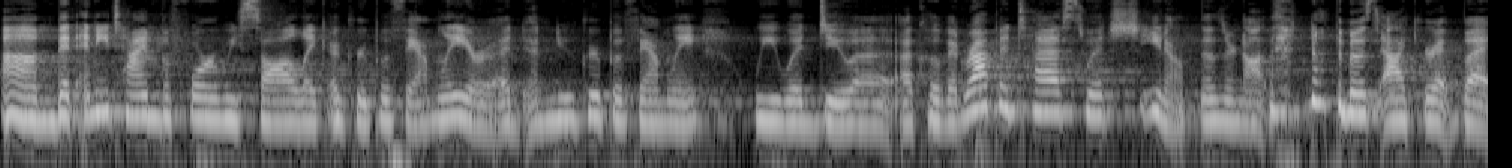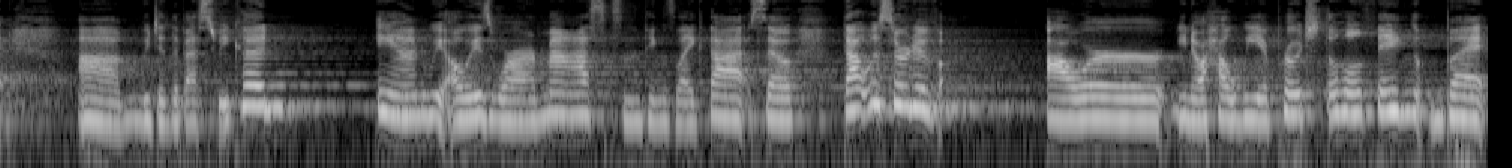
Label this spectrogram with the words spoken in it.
Um, but anytime before we saw like a group of family or a, a new group of family, we would do a, a, COVID rapid test, which, you know, those are not, not the most accurate, but, um, we did the best we could. And we always wore our masks and things like that. So that was sort of our, you know, how we approached the whole thing. But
